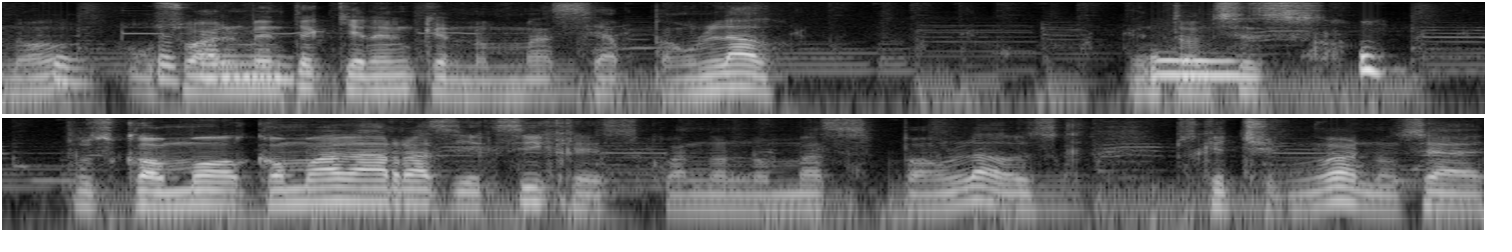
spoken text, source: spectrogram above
¿no? Usualmente quieren que nomás sea para un lado. Entonces, pues cómo, cómo agarras y exiges cuando nomás para un lado. Es, pues qué chingón, o sea,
